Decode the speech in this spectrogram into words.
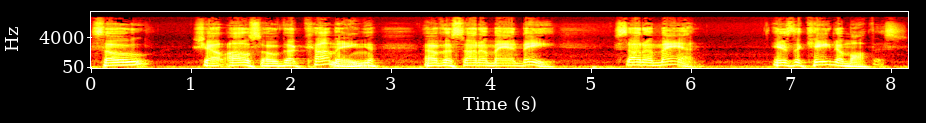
so shall also the coming of the Son of Man be. Son of Man is the kingdom office.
